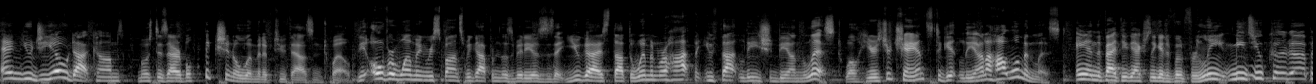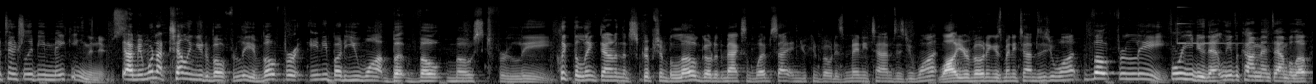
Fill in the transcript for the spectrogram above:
and UGO.com's Most Desirable Fictional Women of 2012. The overwhelming response we got from those videos is that you guys thought the women were hot, but you thought Lee should be on the list. Well, here's your chance to get Lee on a hot woman list. And the fact that you actually get to vote for Lee means you could uh, potentially be making the news. Yeah, I mean, we're not telling you to vote for Lee. Vote for anybody you want, but vote most for Lee. Click the link down in the description below, go to the Maxim website, and you can vote as many times as you want. While you're voting as many times as you want, vote for Lee. Before you do that, leave a comment down below.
